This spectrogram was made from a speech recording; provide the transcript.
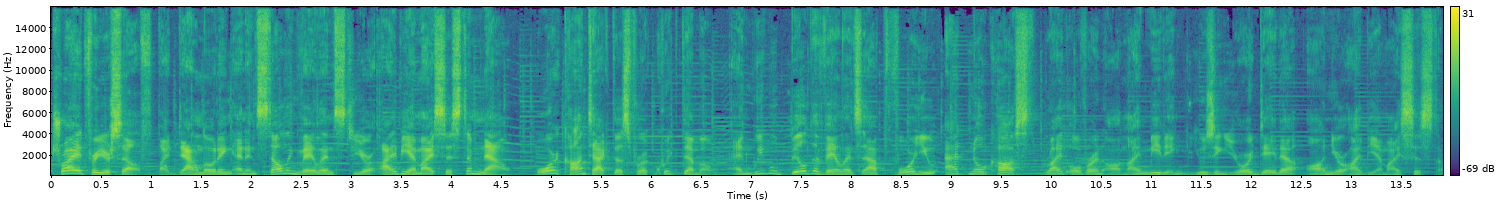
Try it for yourself by downloading and installing Valence to your IBM i system now or contact us for a quick demo and we will build a Valence app for you at no cost right over an online meeting using your data on your IBM i system.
